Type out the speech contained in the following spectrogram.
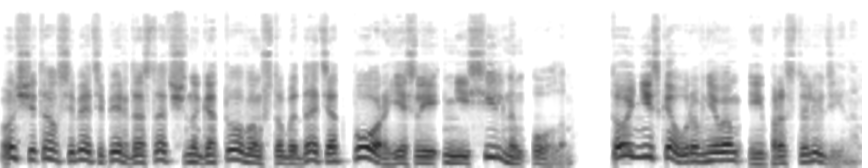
Он считал себя теперь достаточно готовым, чтобы дать отпор, если не сильным олом, то низкоуровневым и простолюдинам.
